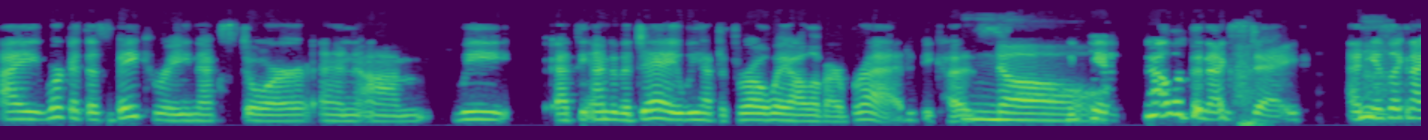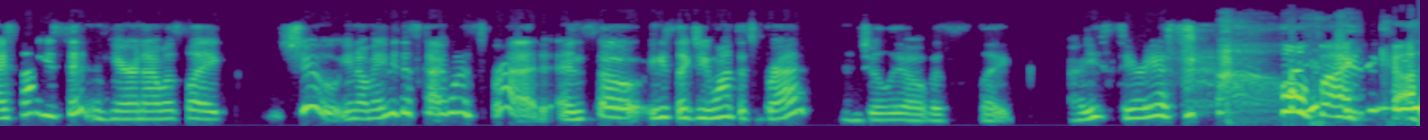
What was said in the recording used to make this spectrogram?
I work at this bakery next door, and um, we at the end of the day we have to throw away all of our bread because no, we can't sell it the next day. And he's like, and I saw you sitting here, and I was like, shoot, you know, maybe this guy wants bread. And so he's like, do you want this bread? And Julio was like, are you serious? Oh my god!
